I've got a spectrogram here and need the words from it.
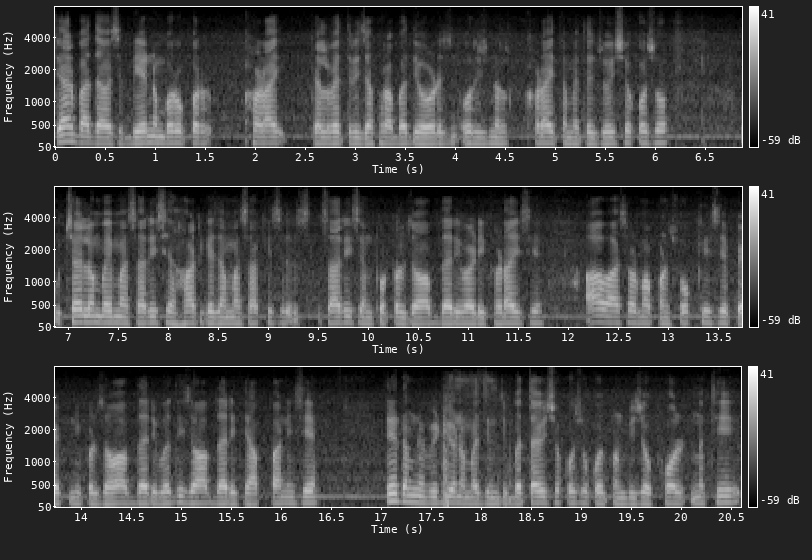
ત્યારબાદ આવે છે બે નંબર ઉપર ખડાઈ પેલવેત્રી, જાફરાબાદી ઓરિજ- ઓરિજિનલ ખડાઈ તમે તે જોઈ શકો છો. ઊંચાઈ લંબાઈમાં સારી છે, હાટ ગેજામાં સાખી સારી છે અને ટોટલ જવાબદારીવાળી ખડાઈ છે. આ વાસણમાં પણ ચોખ્ખી છે, પેટની પણ જવાબદારી, બધી જવાબદારીથી આપવાની છે. તે તમને વિડીયોના માધ્યમથી બતાવી શકો છો. કોઈ પણ બીજો ફોલ્ટ નથી.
